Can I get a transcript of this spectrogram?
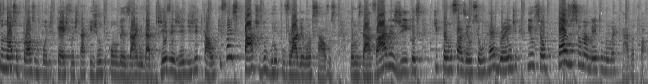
No nosso próximo podcast, vou estar aqui junto com o design da GVG Digital, que faz parte do grupo Vladia Gonçalves. Vamos dar várias dicas de como fazer o seu rebrand e o seu posicionamento no mercado atual.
